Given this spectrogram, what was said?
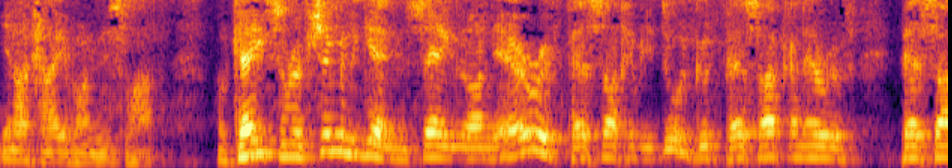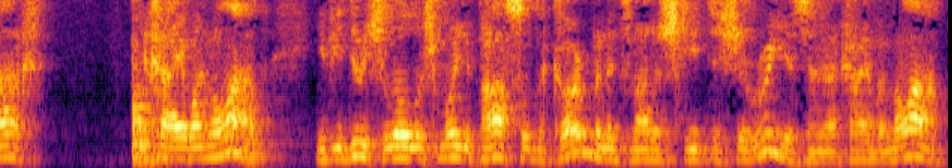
you're not chayiv on this lav. Okay, so Rav Shimon again is saying on Erev Pesach, if you do a good Pesach on Erev Pesach, you're chayiv on the lav. If you do Shlo Lishmo, you passel the korban, it's not a Shchita Shenaruya, so you're not chayiv on the lav.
